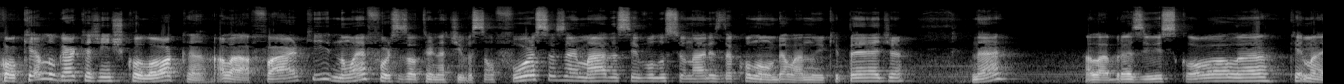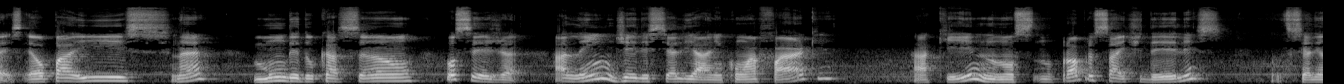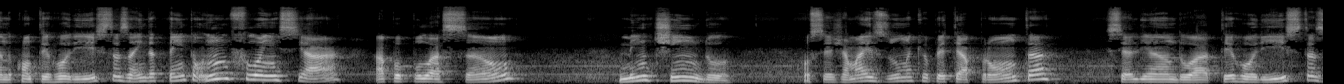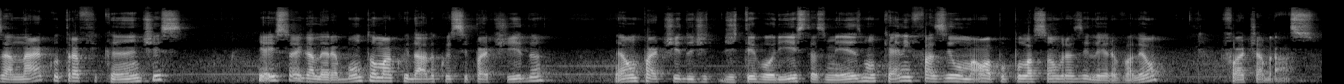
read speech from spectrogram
qualquer lugar que a gente coloca, olha lá, a FARC não é Forças Alternativas, são Forças Armadas Revolucionárias da Colômbia, lá no Wikipedia, né? Olha lá, Brasil Escola, que mais? É o país, né? Mundo Educação, ou seja, além de eles se aliarem com a FARC, aqui no, no próprio site deles, se aliando com terroristas, ainda tentam influenciar a população mentindo. Ou seja, mais uma que o PT apronta, se aliando a terroristas, a narcotraficantes. E é isso aí, galera. É bom tomar cuidado com esse partido. É um partido de, de terroristas mesmo. Querem fazer o mal à população brasileira. Valeu? Forte abraço.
